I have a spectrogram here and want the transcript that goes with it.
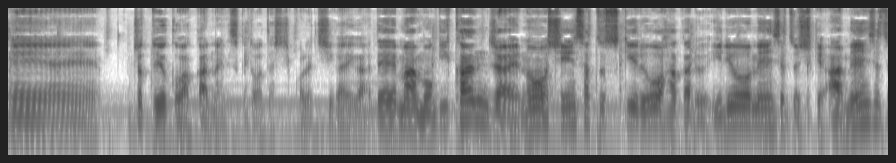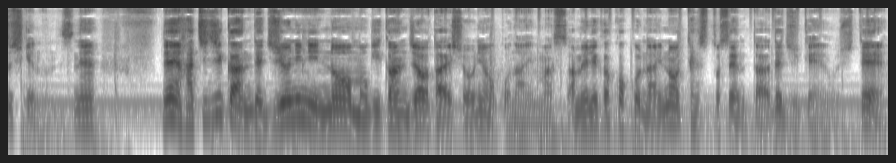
えー、ちょっとよくわかんないですけど、私、これ違いが。で、まあ、模擬患者への診察スキルを測る医療面接試験、あ、面接試験なんですね。で、8時間で12人の模擬患者を対象に行います。アメリカ国内のテストセンターで受験をして、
